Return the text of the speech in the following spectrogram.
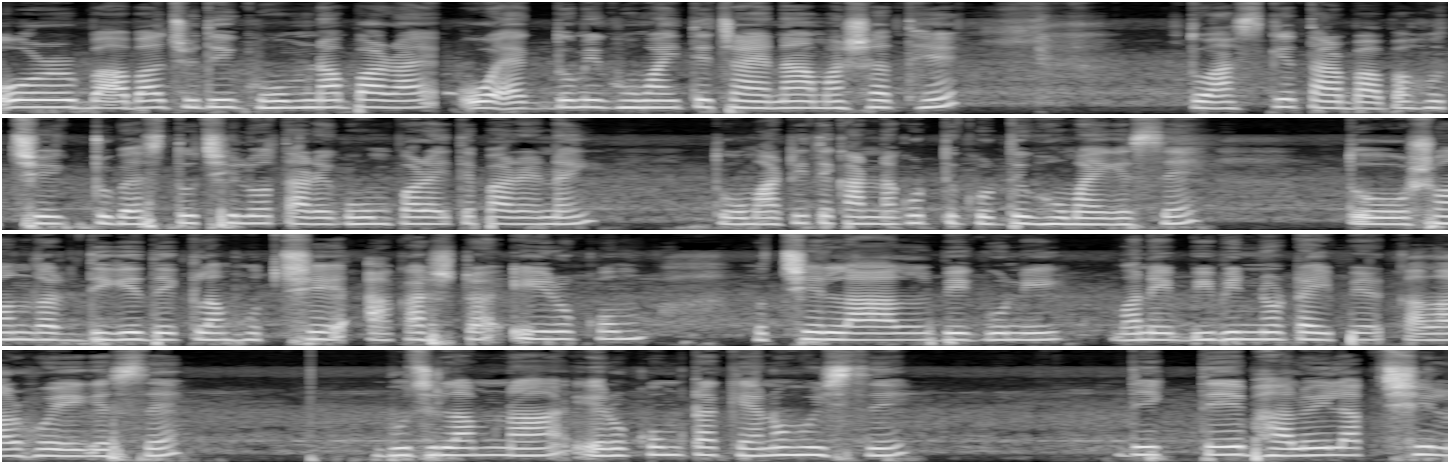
ওর বাবা যদি ঘুম না পাড়ায়, ও একদমই ঘুমাইতে চায় না আমার সাথে। তো আজকে তার বাবা হচ্ছে একটু ব্যস্ত ছিল, তারে ঘুম পাড়াইতে পারে নাই। তো মাটিতে কান্না করতে করতে ঘুমায় গেছে। তো সন্ধ্যার দিকে দেখলাম হচ্ছে আকাশটা এইরকম হচ্ছে লাল, বেগুনি মানে বিভিন্ন টাইপের কালার হয়ে গেছে। বুঝলাম না এরকমটা কেন হয়েছে দেখতে ভালোই লাগছিল।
